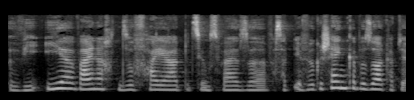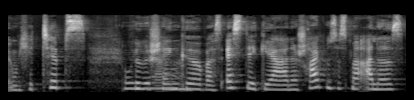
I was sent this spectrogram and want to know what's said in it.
wie ihr Weihnachten so feiert, beziehungsweise was habt ihr für Geschenke besorgt, habt ihr irgendwelche Tipps oh, für Geschenke, ja. was esst ihr gerne, schreibt uns das mal alles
